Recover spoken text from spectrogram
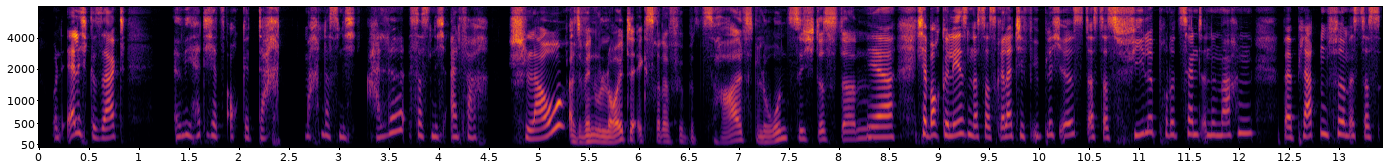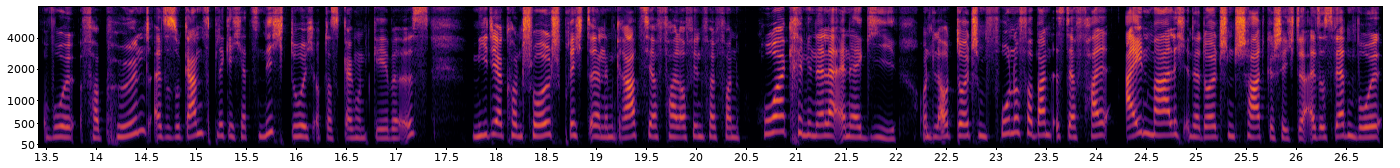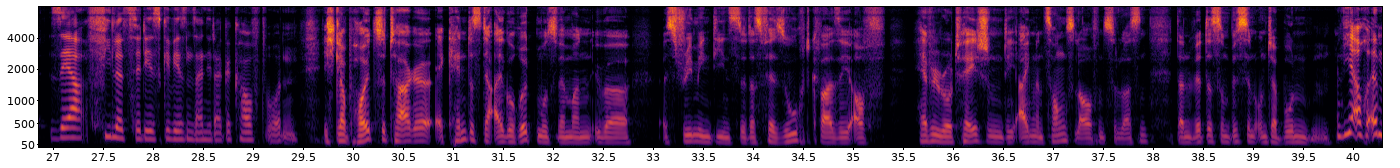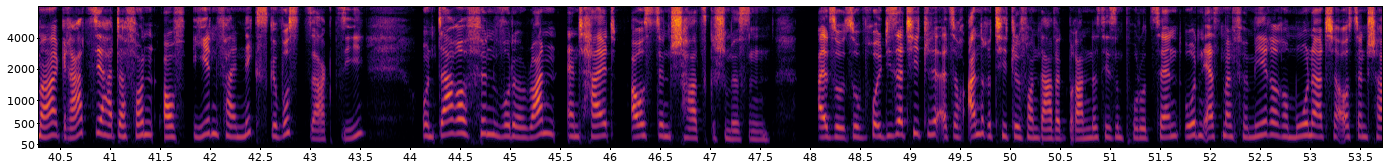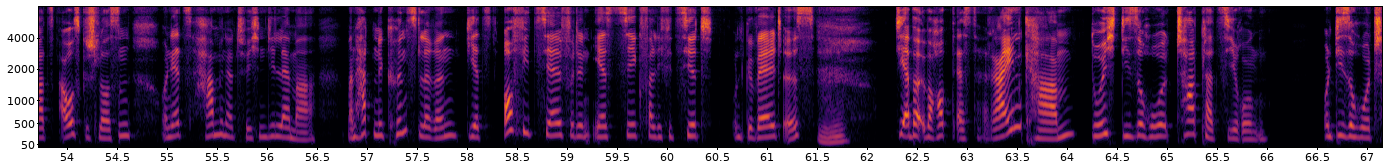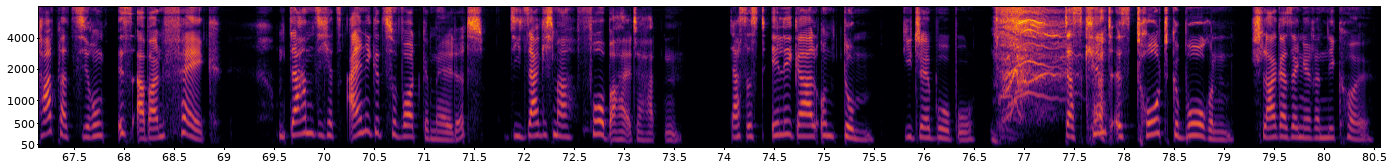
Und ehrlich gesagt, irgendwie hätte ich jetzt auch gedacht, machen das nicht alle? Ist das nicht einfach schlau? Also wenn du Leute extra dafür bezahlst, lohnt sich das dann? Ja, ich habe auch gelesen, dass das relativ üblich ist, dass das viele ProduzentInnen machen. Bei Plattenfirmen ist das wohl verpönt. Also so ganz blicke ich jetzt nicht durch, ob das gang und gäbe ist. Media Control spricht in dem Grazia-Fall auf jeden Fall von hoher krimineller Energie. Und laut deutschem Phonoverband ist der Fall einmalig in der deutschen Chartgeschichte. Also es werden wohl sehr viele CDs gewesen sein, die da gekauft wurden. Ich glaube, heutzutage erkennt es der Algorithmus, wenn man über äh, Streamingdienste das versucht, quasi auf Heavy Rotation die eigenen Songs laufen zu lassen, dann wird das so ein bisschen unterbunden. Wie auch immer, Grazia hat davon auf jeden Fall nichts gewusst, sagt sie. Und daraufhin wurde Run and Hide aus den Charts geschmissen. Also sowohl dieser Titel als auch andere Titel von David Brandes, diesem Produzent, wurden erstmal für mehrere Monate aus den Charts ausgeschlossen. Und jetzt haben wir natürlich ein Dilemma. Man hat eine Künstlerin, die jetzt offiziell für den ESC qualifiziert und gewählt ist, die aber überhaupt erst reinkam durch diese hohe Chartplatzierung. Und diese hohe Chartplatzierung ist aber ein Fake. Und da haben sich jetzt einige zu Wort gemeldet, die, sag ich mal, Vorbehalte hatten. Das ist illegal und dumm. DJ Bobo. Das Kind ist tot geboren. Schlagersängerin Nicole.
